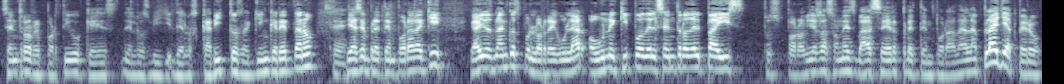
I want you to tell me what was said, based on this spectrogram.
centro reportivo que es de los de los caritos aquí en Querétaro Sí. y hacen pretemporada aquí. Gallos Blancos por lo regular o un equipo del centro del país, pues por obvias razones va a ser pretemporada a la playa, pero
